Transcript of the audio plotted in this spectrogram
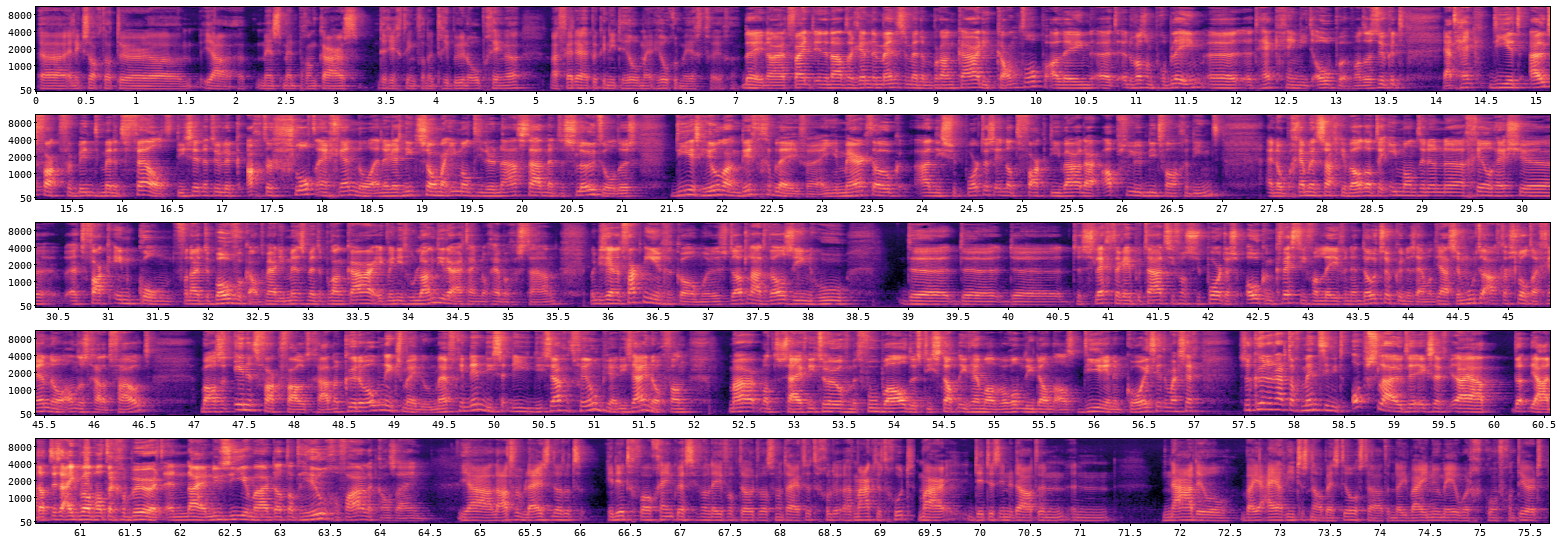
Uh, en ik zag dat er uh, ja, mensen met brancards de richting van de tribune opgingen. Maar verder heb ik er niet heel, mee, heel goed meegekregen. Nee, nou het feit inderdaad, er renden mensen met een brancard die kant op. Alleen het, er was een probleem, uh, het hek ging niet open. Want dat is natuurlijk het, ja, het hek die het uitvak verbindt met het veld. Die zit natuurlijk achter slot en grendel. En er is niet zomaar iemand die ernaast staat met de sleutel. Dus die is heel lang dicht gebleven. En je merkt ook aan die supporters in dat vak, die waren daar absoluut niet van gediend. En op een gegeven moment zag je wel dat er iemand in een uh, geel hesje het vak in kon vanuit de bovenkant. Maar ja, die mensen met de brancard, ik weet niet hoe lang die daar uiteindelijk nog hebben gestaan. Maar die zijn het vak niet ingekomen. Dus dat laat wel zien hoe de, de, de, de slechte reputatie van supporters ook een kwestie van leven en dood zou kunnen zijn. Want ja, ze moeten achter slot en grendel, anders gaat het fout. Maar als het in het vak fout gaat, dan kun je er ook niks mee doen. Mijn vriendin die, die, die zag het filmpje en die zei nog van... Maar, want zij heeft niet zo heel veel met voetbal, dus die snapt niet helemaal waarom die dan als dier in een kooi zit. Maar zegt, ze kunnen daar toch mensen niet opsluiten? Ik zeg, ja, ja, dat, ja, dat is eigenlijk wel wat er gebeurt. En nou ja, nu zie je maar dat dat heel gevaarlijk kan zijn. Ja, laten we blij zijn dat het in dit geval geen kwestie van leven of dood was, want hij, heeft het hij maakt het goed. Maar dit is inderdaad een, een nadeel waar je eigenlijk niet zo snel bij stilstaat en waar je nu mee wordt geconfronteerd.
